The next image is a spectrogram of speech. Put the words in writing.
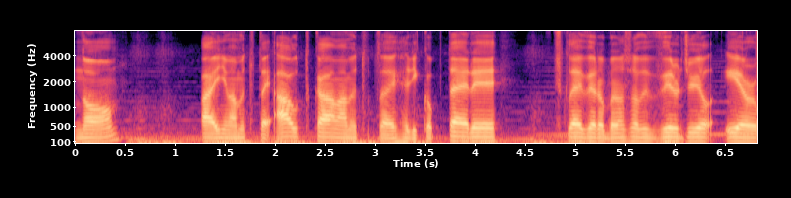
No. Fajnie, mamy tutaj autka, mamy tutaj helikoptery. Sklewier obrążowy Virgil Air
